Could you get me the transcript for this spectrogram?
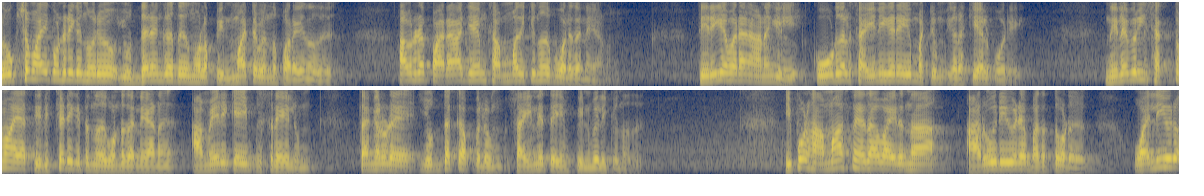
രൂക്ഷമായി കൊണ്ടിരിക്കുന്ന ഒരു യുദ്ധരംഗത്ത് നിന്നുള്ള പിന്മാറ്റം എന്ന് പറയുന്നത് അവരുടെ പരാജയം സമ്മതിക്കുന്നത് പോലെ തന്നെയാണ്. തിരികെ വരാനാണെങ്കിൽ കൂടുതൽ സൈനികരെയും മറ്റും ഇറക്കിയാൽ പോരെ. നിലവിൽ ശക്തമായ തിരിച്ചടി കിട്ടുന്നത് കൊണ്ട് തന്നെയാണ് അമേരിക്കയും ഇസ്രയേലും തങ്ങളുടെ യുദ്ധക്കപ്പലും സൈന്യത്തെയും പിൻവലിക്കുന്നത്. ഇപ്പോൾ ഹമാസ് നേതാവായിരുന്ന അറൂരിയുടെ വധത്തോട് വലിയൊരു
